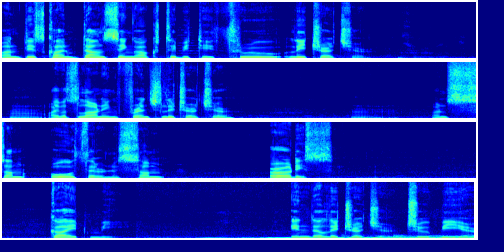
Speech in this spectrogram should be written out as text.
and this kind of dancing activity through literature. Uh, I was learning French literature, uh, and some author and some artists guide me in the literature to be a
